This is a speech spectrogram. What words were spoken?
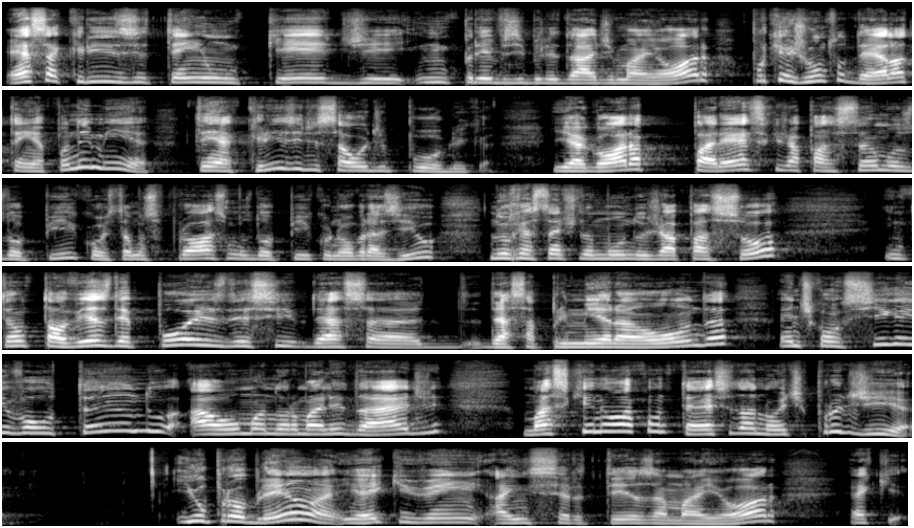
Essa crise tem um quê de imprevisibilidade maior, porque junto dela tem a pandemia, tem a crise de saúde pública. E agora parece que já passamos do pico, ou estamos próximos do pico no Brasil, no restante do mundo já passou. Então, talvez depois desse, dessa, dessa primeira onda, a gente consiga ir voltando a uma normalidade, mas que não acontece da noite para o dia. E o problema, e aí que vem a incerteza maior, é que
